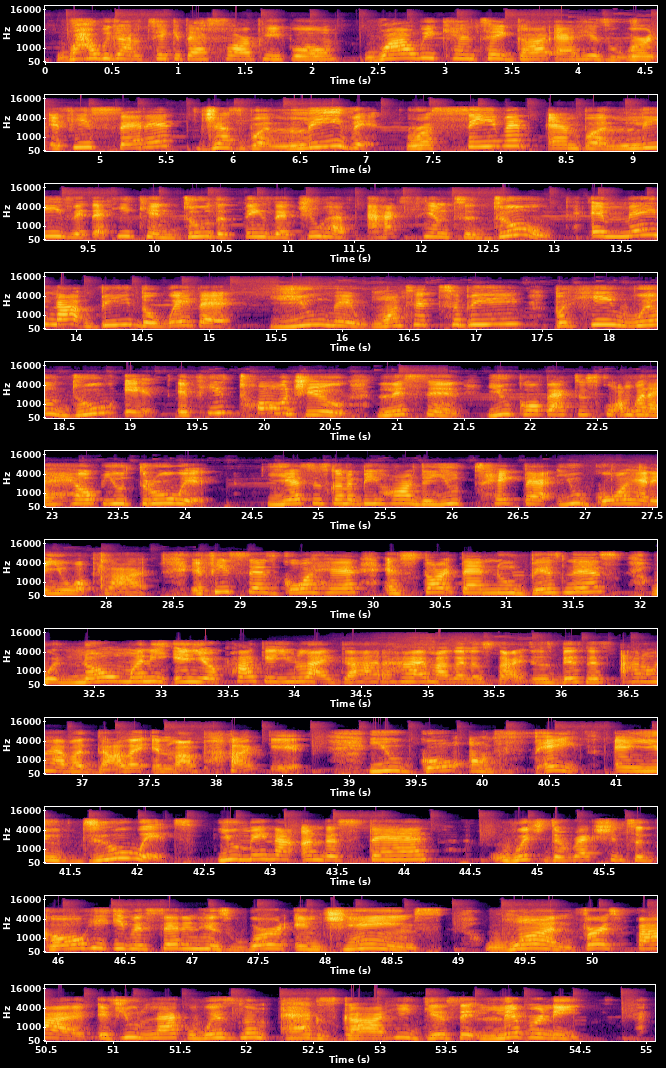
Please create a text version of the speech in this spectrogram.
why we got to take it that far, people? Why we can't take God at His word? If He said it, just believe it. Receive it and believe it that He can do the things that you have asked Him to do. It may not be the way that you may want it to be, but he will do it. If he told you, listen, you go back to school, I'm going to help you through it. Yes, it's to be hard. Then you take that, you go ahead and you apply. If he says go ahead and start that new business with no money in your pocket, you like, God, how am I to start this business? I don't have a dollar in my pocket. You go on faith and you do it. You may not understand which direction to go. He even said in his word in James 1, verse 5 if you lack wisdom, ask God. He gives it liberally.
